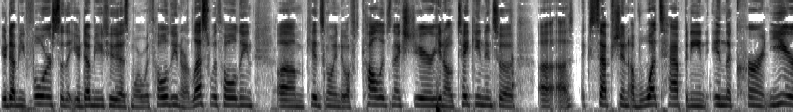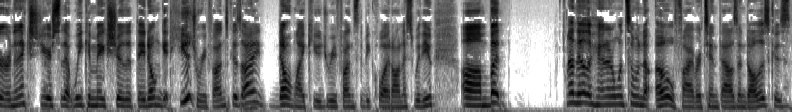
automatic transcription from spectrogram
your W four, so that your W two has more withholding or less withholding. Um, kids going to college next year, you know, taking into a, a, a exception of what's happening in the current year or next year, so that we can make sure that they don't get huge refunds. Because I don't like huge refunds, to be quite honest with you. Um, but on the other hand, I don't want someone to owe five or ten thousand dollars because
